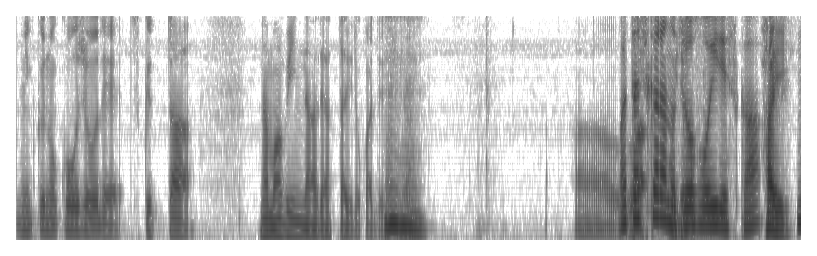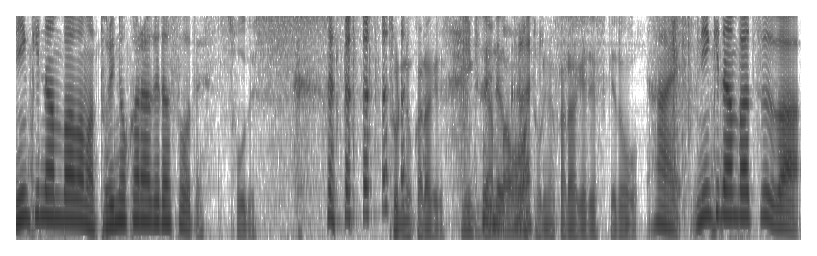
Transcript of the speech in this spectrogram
肉の工場で作った生ウインナーであったりとかですね、うんうん、私からの情報いいですか？はい。人気ナンバーワンは鶏の唐揚げだそうです。そうです。鶏の唐揚げです。人気ナンバーワンは鶏の唐揚げ。ですけど。はい。人気ナンバーツーは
